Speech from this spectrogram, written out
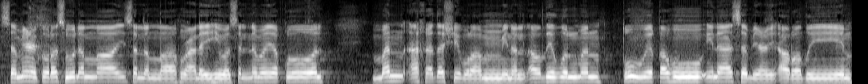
سمعت رسول الله صلى الله عليه وسلم يقول من أخذ شبرا من الأرض ظلما طوقه إلى سبع أراضين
